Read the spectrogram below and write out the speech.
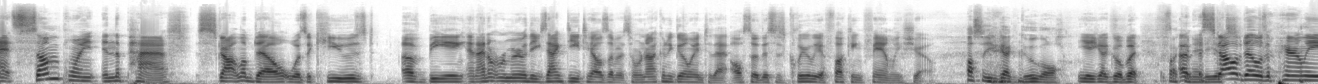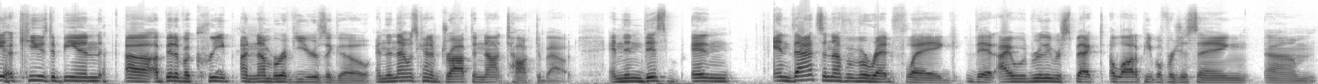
at some point in the past, Scott Lobdell was accused of being, and I don't remember the exact details of it, so we're not going to go into that. Also, this is clearly a fucking family show. Also, you got Google. Yeah, you got Google. But Fucking uh. Scott Lobdell was apparently accused of being uh, a bit of a creep a number of years ago, and then that was kind of dropped and not talked about. And then this, and and that's enough of a red flag that I would really respect a lot of people for just saying, um,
